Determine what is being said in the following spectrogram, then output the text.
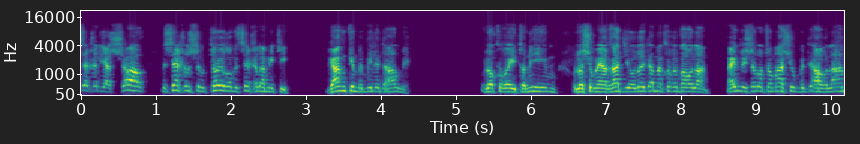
שכל ישר ושכל של טוירו ושכל אמיתי. גם כן במילי דעלמה. הוא לא קורא עיתונים, הוא לא שומע רדיו, הוא לא יודע מה קורה בעולם. האם לשאול אותו משהו בעולם,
